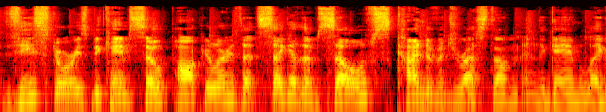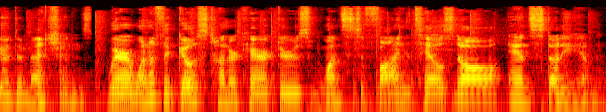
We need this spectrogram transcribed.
These stories became so popular that Sega themselves kind of addressed them in the game LEGO Dimensions, where one of the Ghost Hunter characters wants to find the Tails doll and study him.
